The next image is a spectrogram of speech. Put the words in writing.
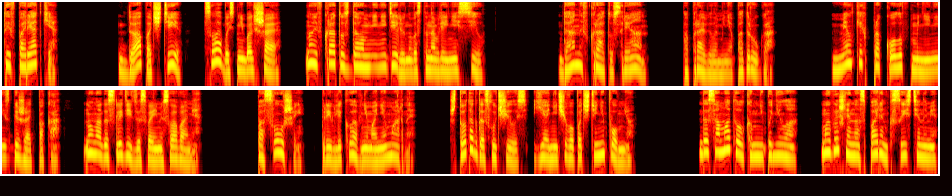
«Ты в порядке?» «Да, почти. Слабость небольшая. Но и Вкратус дал мне неделю на восстановление сил». «Дан и Вкратус, Риан», — поправила меня подруга. Мелких проколов мне не избежать пока, но надо следить за своими словами. «Послушай», — привлекла внимание Марны. «Что тогда случилось? Я ничего почти не помню». «Да сама толком не поняла. Мы вышли на спарринг с истинными.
